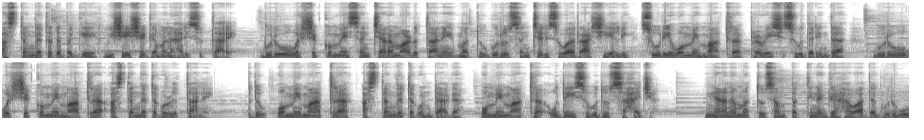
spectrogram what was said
ಅಸ್ತಂಗತದ ಬಗ್ಗೆ ವಿಶೇಷ ಗಮನ ಹರಿಸುತ್ತಾರೆ. ಗುರುವು ವರ್ಷಕ್ಕೊಮ್ಮೆ ಸಂಚಾರ ಮಾಡುತ್ತಾನೆ ಮತ್ತು ಗುರು ಸಂಚರಿಸುವ ರಾಶಿಯಲ್ಲಿ ಸೂರ್ಯ ಒಮ್ಮೆ ಮಾತ್ರ ಪ್ರವೇಶಿಸುವುದರಿಂದ ಗುರುವು ವರ್ಷಕ್ಕೊಮ್ಮೆ ಮಾತ್ರ ಅಸ್ತಂಗತಗೊಳ್ಳುತ್ತಾನೆ. ಅದು ಒಮ್ಮೆ ಮಾತ್ರ ಅಸ್ತಂಗತಗೊಂಡಾಗ ಒಮ್ಮೆ ಮಾತ್ರ ಉದಯಿಸುವುದು ಸಹಜ. ಜ್ಞಾನ ಮತ್ತು ಸಂಪತ್ತಿನ ಗ್ರಹವಾದ ಗುರುವು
